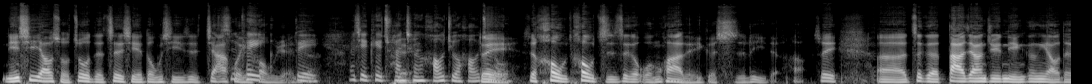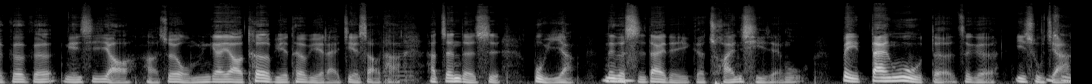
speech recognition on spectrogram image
年希尧所做的这些东西是嘉惠后人，对，而且可以传承好久好久，对，是后后植这个文化的一个实力的哈。所以呃，这个大将军年羹尧的哥哥年希尧哈，所以我们应该要特别特别来介绍他，他真的是不一样，那个时代的一个传奇人物，嗯、被耽误的这个艺术家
